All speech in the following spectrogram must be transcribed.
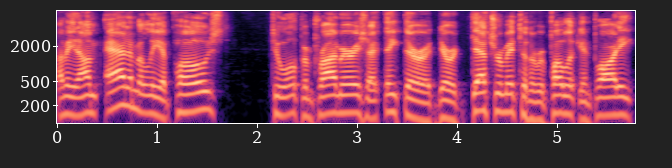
I mean, I'm adamantly opposed to open primaries. I think they're they're a detriment to the Republican Party.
